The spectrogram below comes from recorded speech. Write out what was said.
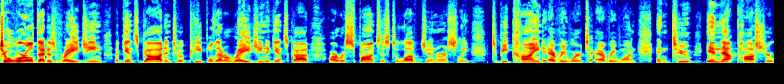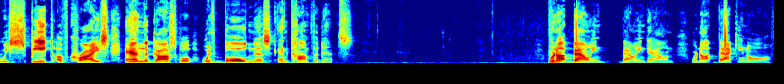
To a world that is raging against God and to a people that are raging against God, our response is to love generously, to be kind everywhere to everyone, and to, in that posture, we speak of Christ and the gospel with boldness and confidence. We're not bowing, bowing down, we're not backing off,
